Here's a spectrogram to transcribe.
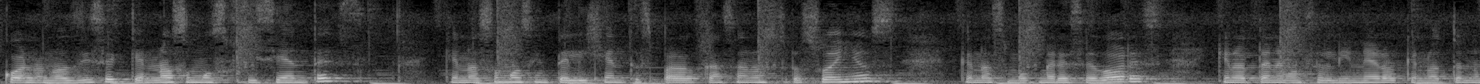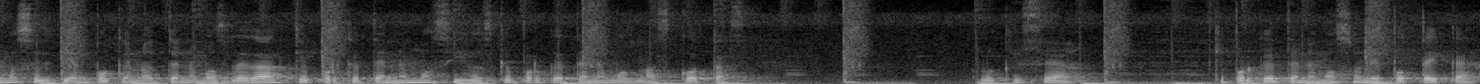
cuando nos dice que no somos suficientes, que no somos inteligentes para alcanzar nuestros sueños, que no somos merecedores, que no tenemos el dinero, que no tenemos el tiempo, que no tenemos la edad, que porque tenemos hijos, que porque tenemos mascotas, lo que sea, que porque tenemos una hipoteca.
